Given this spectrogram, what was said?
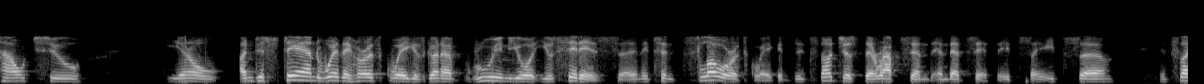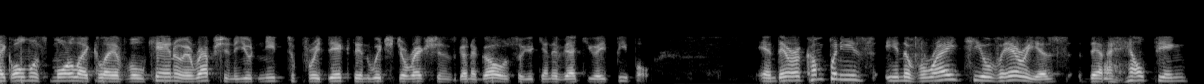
how to you know understand where the earthquake is going to ruin your, your cities. And it's a slow earthquake. It, it's not just erupts and, and that's it. It's, it's, um, it's like almost more like, a volcano eruption. You need to predict in which direction it's going to go so you can evacuate people. And there are companies in a variety of areas that are helping,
